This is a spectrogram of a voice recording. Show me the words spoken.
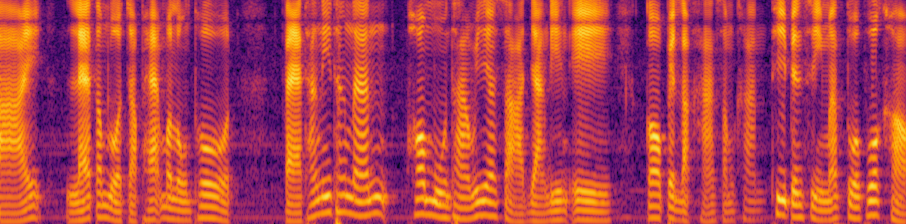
ร้าย และตำรวจจับแพะมาลงโทษ แต่ทั้งนี้ทั้งนั้นข้อมูลทางวิทยาศาสตร์อย่าง DNA ก็เป็นหลักฐานสำคัญที่เป็นสิ่งมัดตัวพวกเขา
